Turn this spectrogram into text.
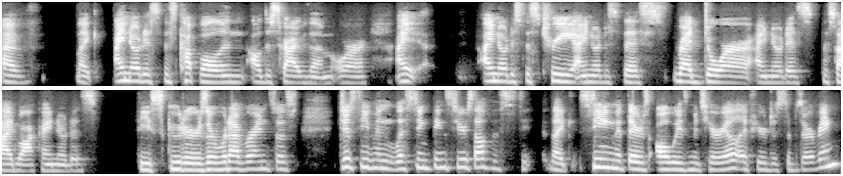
of like i noticed this couple and i'll describe them or i I noticed this tree. I noticed this red door. I noticed the sidewalk. I noticed these scooters or whatever. And so just even listing things to yourself like seeing that there's always material if you're just observing,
